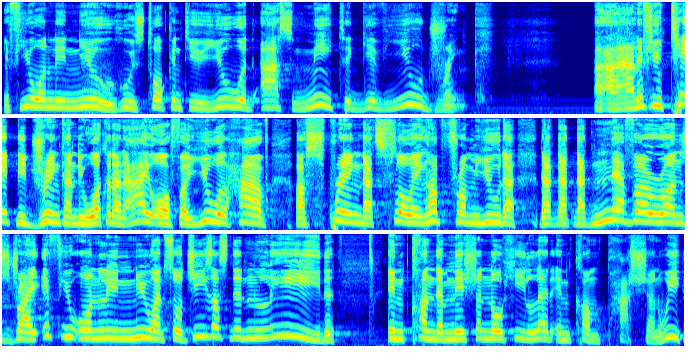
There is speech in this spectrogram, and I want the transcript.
If you only knew who's talking to you, you would ask me to give you drink. And if you take the drink and the water that I offer, you will have a spring that's flowing up from you that, that, that, that never runs dry. If you only knew. And so Jesus didn't lead in condemnation, no, he led in compassion. We,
